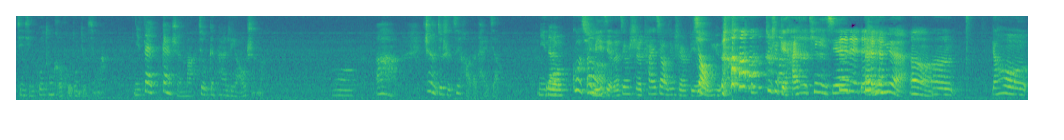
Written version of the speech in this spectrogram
进行沟通和互动就行了。你在干什么，就跟他聊什么。哦，啊，这就是最好的胎教。你的我过去理解的就是胎教就是比教育，就是给孩子听一些 对对对音乐，嗯嗯，然后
